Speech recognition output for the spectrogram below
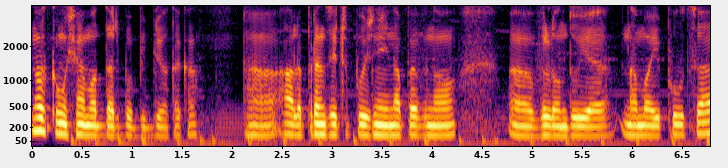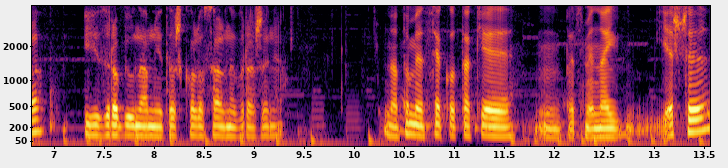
No tylko musiałem oddać, bo biblioteka. E, ale prędzej czy później na pewno wyląduje na mojej półce i zrobił na mnie też kolosalne wrażenie. Natomiast jako takie mm, powiedzmy naj, jeszcze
